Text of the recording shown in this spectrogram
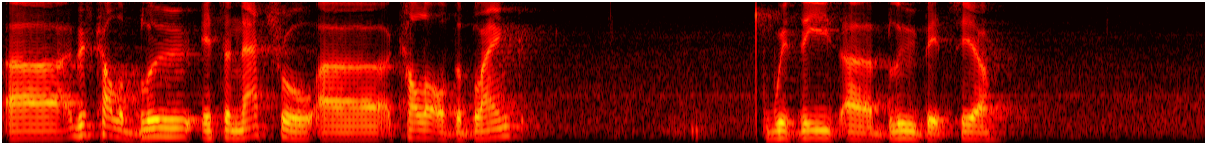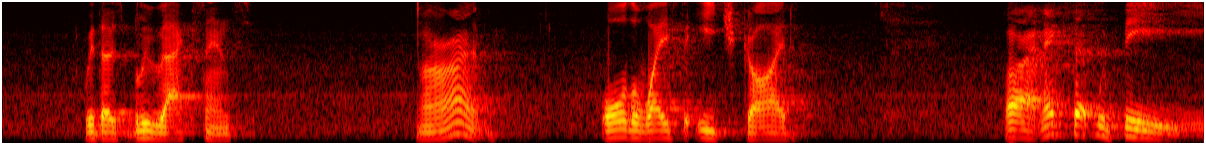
Uh, this color blue, it's a natural uh, color of the blank with these uh, blue bits here, with those blue accents. All right. All the way for each guide. All right, next step would be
